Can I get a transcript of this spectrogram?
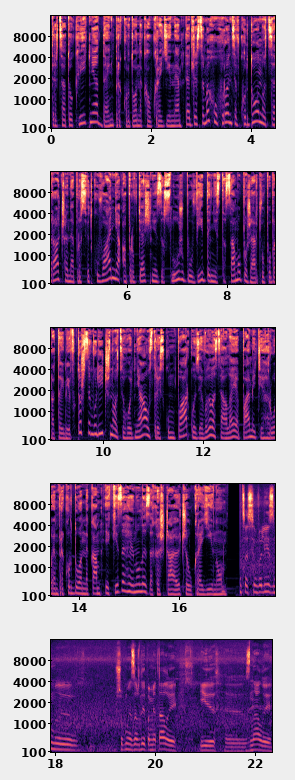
30 квітня день прикордонника України. Та для самих охоронців кордону це радше не про святкування, а про вдячність за службу, відданість та самопожертву побратимів. Тож символічно цього дня у стрийському парку з'явилася алея пам'яті героям прикордонника, які загинули, захищаючи Україну. Це символізм, е, щоб ми завжди пам'ятали і е, знали,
